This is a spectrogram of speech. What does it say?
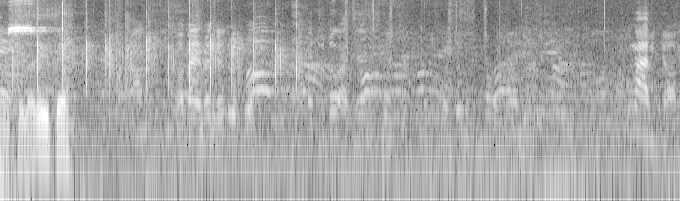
Ecco la rete. Va bene, la picchiavi?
